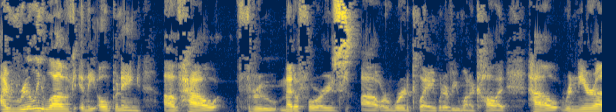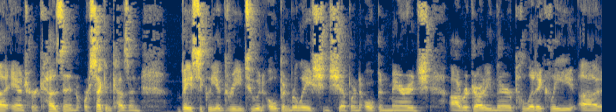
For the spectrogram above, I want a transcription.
I really loved in the opening of how through metaphors uh, or wordplay, whatever you want to call it, how Rhaenyra and her cousin or second cousin basically agreed to an open relationship or an open marriage uh, regarding their politically uh,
